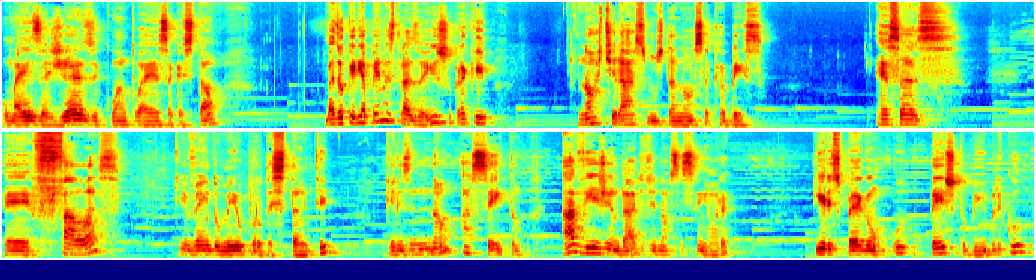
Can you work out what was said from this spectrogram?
uma exegese quanto a essa questão, mas eu queria apenas trazer isso para que nós tirássemos da nossa cabeça essas é, falas que vêm do meio protestante, que eles não aceitam a virgindade de Nossa Senhora e eles pegam o texto bíblico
